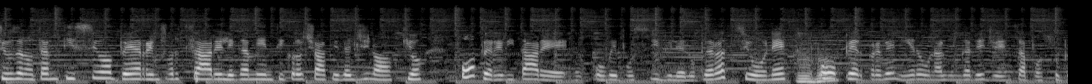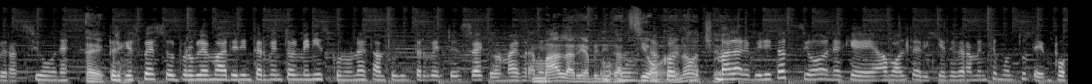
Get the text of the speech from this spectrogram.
si usano tantissimo per rinforzare i legamenti crociati del ginocchio o per evitare, ove possibile, l'operazione uh-huh. o per prevenire una lunga degenza post operazione. Ecco. Perché spesso il problema dell'intervento al menisco non è tanto l'intervento in sé, che ormai è veramente. Ma la riabilitazione, cosa, no? Cioè. Ma la riabilitazione che a volte richiede veramente molto tempo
